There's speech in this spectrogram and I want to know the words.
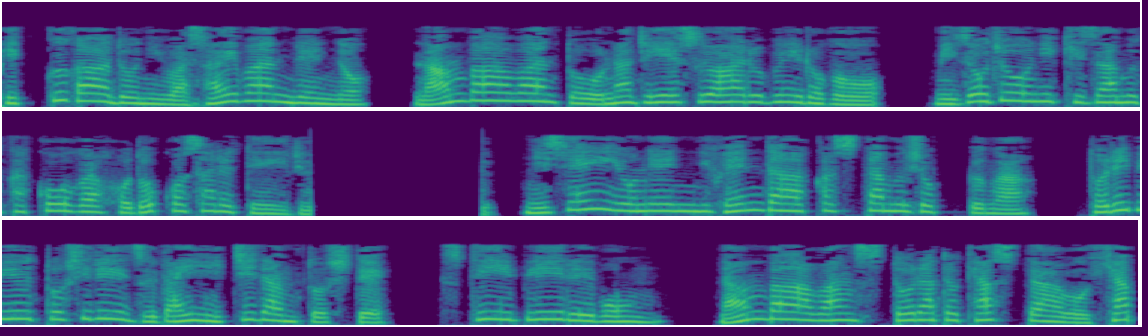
ピックガードには裁判連のナンバーワンと同じ SRV ロゴを溝状に刻む加工が施されている。2004年にフェンダーカスタムショップがトリビュートシリーズ第1弾としてスティービー・レボンナンバーワンストラトキャスターを100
